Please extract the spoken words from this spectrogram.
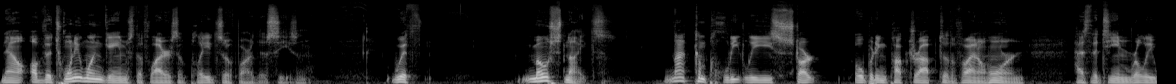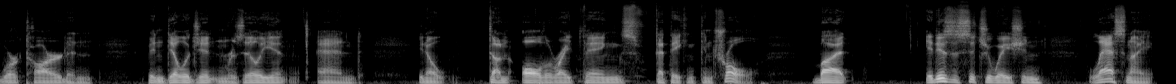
Now, of the 21 games the Flyers have played so far this season, with most nights, not completely start opening puck drop to the final horn, has the team really worked hard and been diligent and resilient and, you know, done all the right things that they can control. But it is a situation last night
